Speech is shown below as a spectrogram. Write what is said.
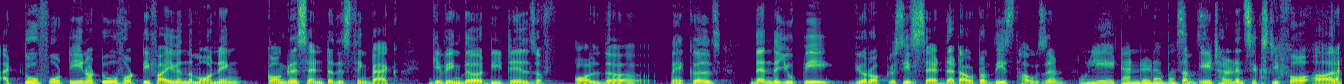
At 2.14 or 2.45 in the morning, Congress sent this thing back, giving the details of all the vehicles. Then the UP bureaucracy said that out of these thousand, Only 800 are buses. some 864 are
